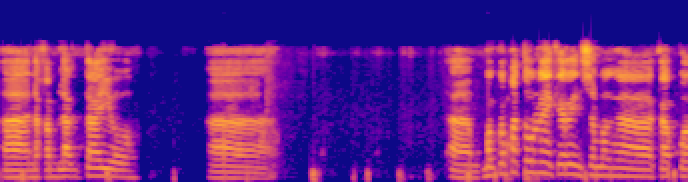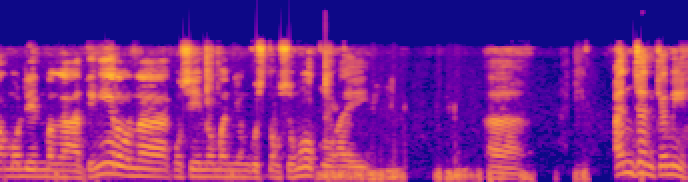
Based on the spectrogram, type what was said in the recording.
Ah, naka-vlog tayo. Ah, ah, magpapatunay ka rin sa mga kapwa mo din, mga antingero na kung sino man yung gustong sumuko ay ah, andyan kami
